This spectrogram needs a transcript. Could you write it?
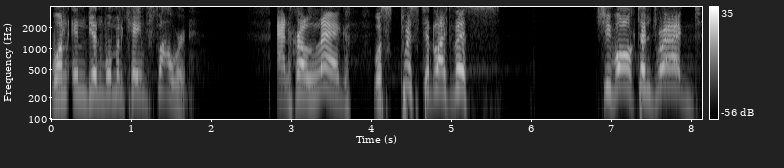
One Indian woman came forward and her leg was twisted like this. She walked and dragged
